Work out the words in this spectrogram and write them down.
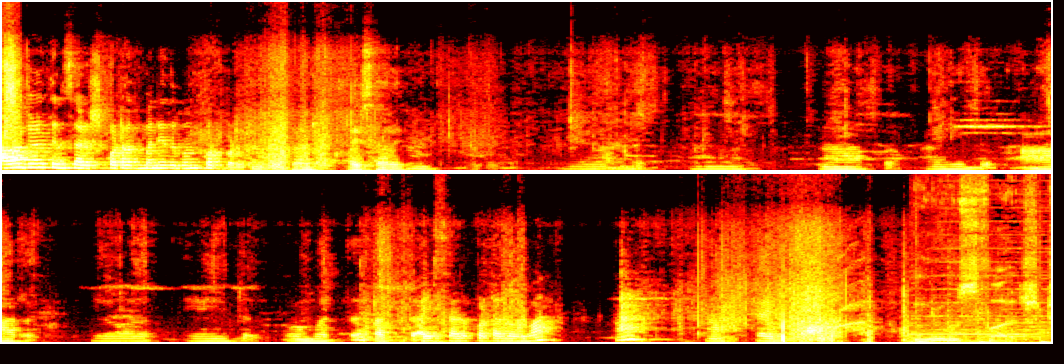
ಅವಾಗ ಹೇಳ್ತೀನಿ ಸರ್ ಇಷ್ಟು ಕೊಟ್ರದ ಮನೇದು ಬಂದು ಕೊಟ್ಬಿಡ್ತೀನಿ. ಸರ್ ಐದು ಸಾವಿರ ನಾಲ್ಕು ಐದು ಆರು ಏಳು ಎಂಟು ಒಂಬತ್ತು ಹತ್ತು ಐದು ಸಾವಿರ ಕೊಟ್ಟಾರ ನೋಡುವ ಹಾಂ? ಸರಿ. ನ್ಯೂಸ್ ಫಸ್ಟ್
